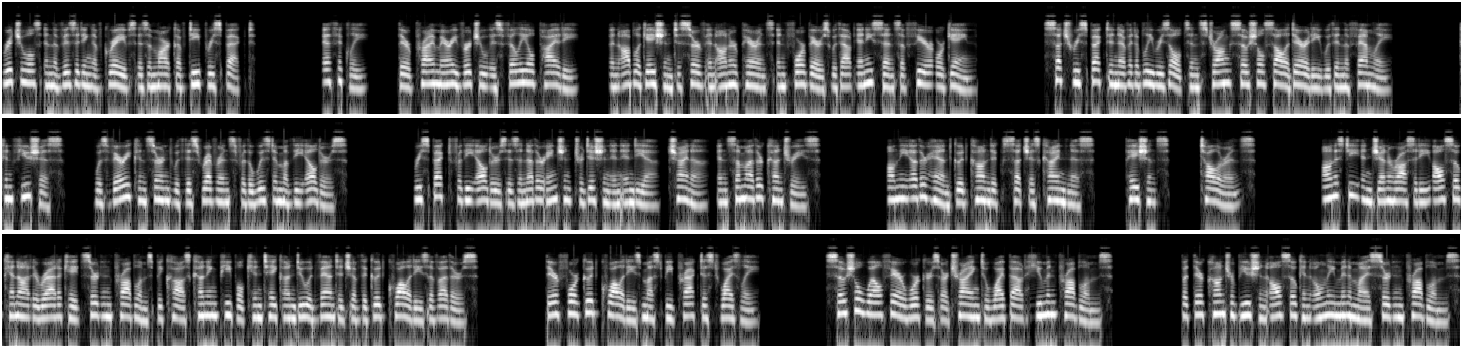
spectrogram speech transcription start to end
Rituals and the visiting of graves is a mark of deep respect. Ethically, their primary virtue is filial piety, an obligation to serve and honor parents and forebears without any sense of fear or gain. Such respect inevitably results in strong social solidarity within the family. Confucius, was very concerned with this reverence for the wisdom of the elders. Respect for the elders is another ancient tradition in India, China, and some other countries. On the other hand good conduct such as kindness, patience, tolerance, Honesty and generosity also cannot eradicate certain problems because cunning people can take undue advantage of the good qualities of others. Therefore good qualities must be practiced wisely. Social welfare workers are trying to wipe out human problems. But their contribution also can only minimize certain problems.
